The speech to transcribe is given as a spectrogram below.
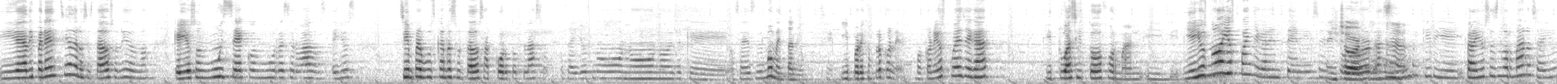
Y a diferencia de los Estados Unidos, ¿no? Que ellos son muy secos, muy reservados. Ellos siempre buscan resultados a corto plazo. O sea, ellos no, no, no es de que, o sea, es momentáneo. Sí. Y por ejemplo, con, con ellos puedes llegar y tú así todo formal y, y ellos no, ellos pueden llegar en tenis, en, En short, short, así, ajá. cualquier- y para ellos es normal, o sea, ellos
